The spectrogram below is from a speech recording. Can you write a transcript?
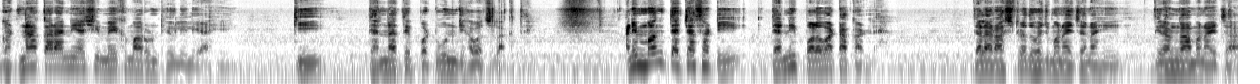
घटनाकारांनी अशी मेख मारून ठेवलेली आहे की त्यांना ते पटवून घ्यावंच लागते आणि मग त्याच्यासाठी त्यांनी पळवाटा काढल्या. त्याला राष्ट्रध्वज म्हणायचं नाही तिरंगा म्हणायचा.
